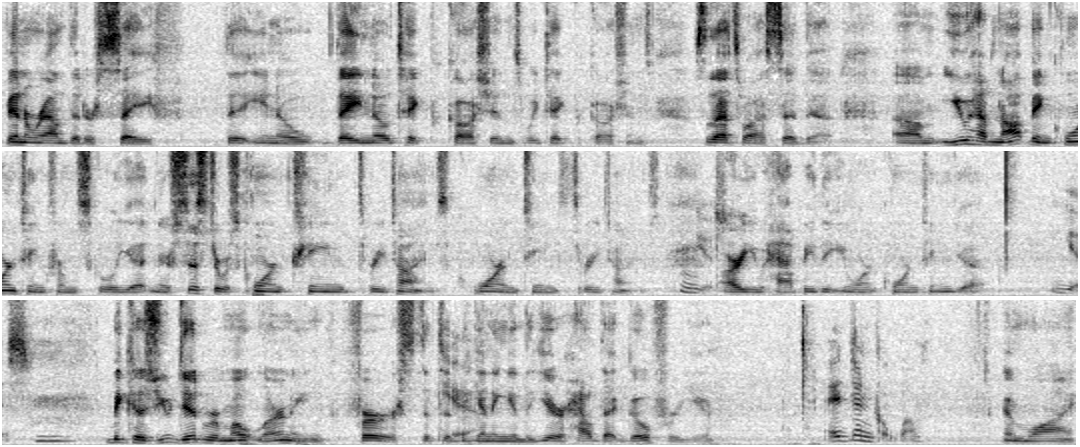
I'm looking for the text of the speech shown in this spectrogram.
been around that are safe. That you know they know take precautions. We take precautions. So that's why I said that. Um, you have not been quarantined from school yet, and your sister was quarantined three times. Quarantined three times. yes. Are you happy that you weren't quarantined yet? yes. Because you did remote learning first at the Yeah. beginning of the year. How'd that go for you? It didn't go well. And why?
